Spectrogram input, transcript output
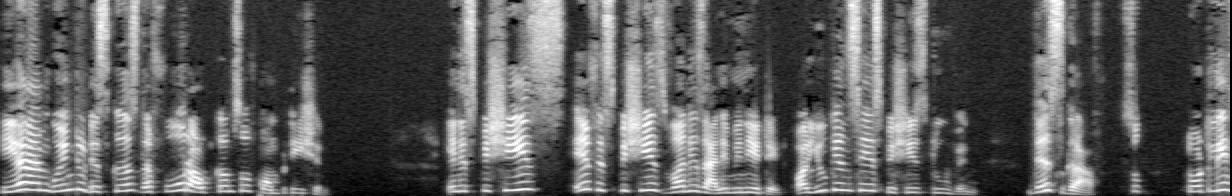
Here I am going to discuss the four outcomes of competition. In species, if species 1 is eliminated or you can say species 2 win, this graph. So, totally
